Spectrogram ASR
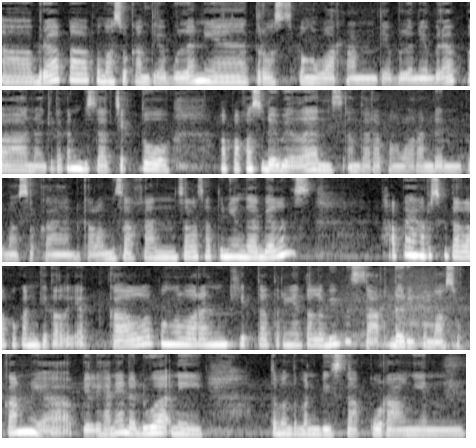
uh, berapa pemasukan tiap bulannya, terus pengeluaran tiap bulannya berapa, nah kita kan bisa cek tuh apakah sudah balance antara pengeluaran dan pemasukan. Kalau misalkan salah satunya nggak balance, apa yang harus kita lakukan kita lihat kalau pengeluaran kita ternyata lebih besar dari pemasukan ya pilihannya ada dua nih teman-teman bisa kurangin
